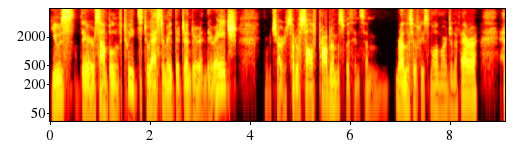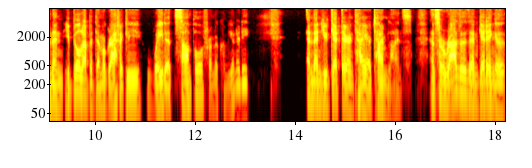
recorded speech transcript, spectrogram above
use their sample of tweets to estimate their gender and their age, which are sort of solved problems within some relatively small margin of error. And then you build up a demographically weighted sample from a community and then you get their entire timelines. And so rather than getting a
